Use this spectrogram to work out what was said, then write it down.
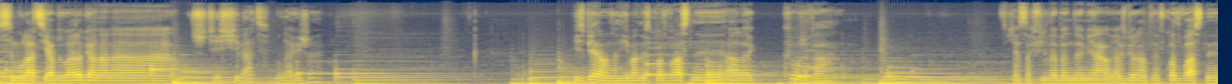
Symulacja była robiona na 30 lat bodajże. I zbieram ten jebany wkład własny, ale kurwa. Ja za chwilę będę miał, jak zbieram ten wkład własny,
